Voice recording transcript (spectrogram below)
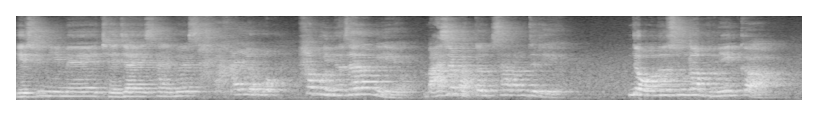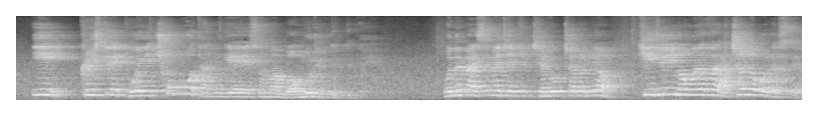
예수님의 제자의 삶을 살아가려고 하고 있는 사람이에요. 맛을 봤던 사람들이에요. 근데 어느 순간 보니까 이 그리스도의 도의 초보 단계에서만 머무르고 있는. 오늘 말씀의 제, 제목처럼요, 기준이 너무나도 낮춰져 버렸어요.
